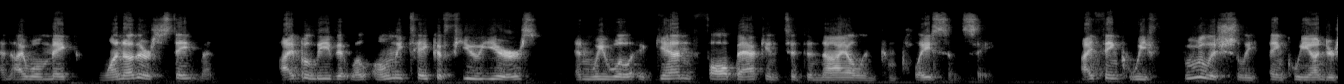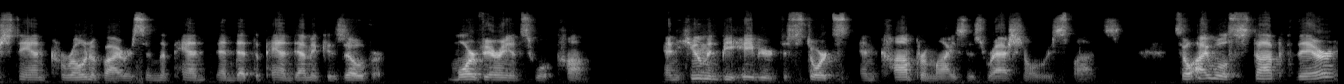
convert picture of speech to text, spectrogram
and I will make one other statement. I believe it will only take a few years and we will again fall back into denial and complacency. I think we foolishly think we understand coronavirus and the pan- and that the pandemic is over. More variants will come. And human behavior distorts and compromises rational response. So I will stop there,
